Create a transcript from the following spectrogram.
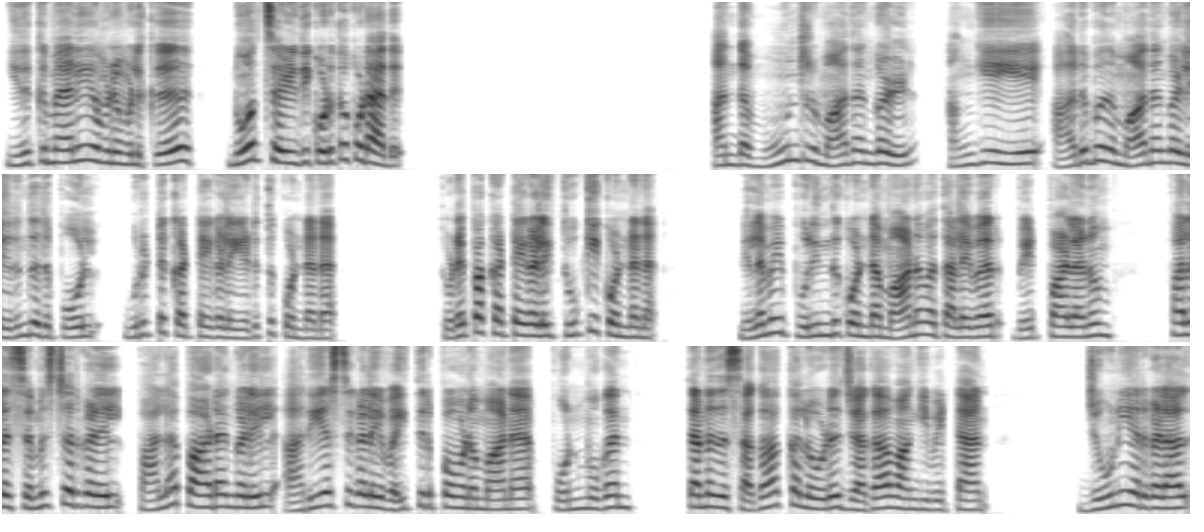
இதுக்கு மேலேயும் இவனுங்களுக்கு நோட்ஸ் எழுதி கொடுக்கக் கூடாது. அந்த மூன்று மாதங்கள் அங்கேயே அறுபது மாதங்கள் இருந்தது போல் உருட்டுக்கட்டைகளை எடுத்துக்கொண்டன துடைப்பக்கட்டைகளை தூக்கிக் கொண்டன. நிலைமை புரிந்து கொண்ட மாணவ தலைவர் வேட்பாளனும் பல செமிஸ்டர்களில் பல பாடங்களில் அரியர்ஸுகளை வைத்திருப்பவனுமான பொன்முகன் தனது சகாக்களோடு ஜகா வாங்கிவிட்டான் ஜூனியர்களால்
